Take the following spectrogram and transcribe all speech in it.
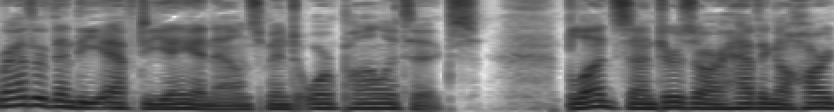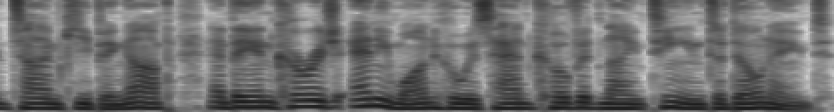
rather than the FDA announcement or politics. Blood centers are having a hard time keeping up, and they encourage anyone who has had COVID 19 to donate.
